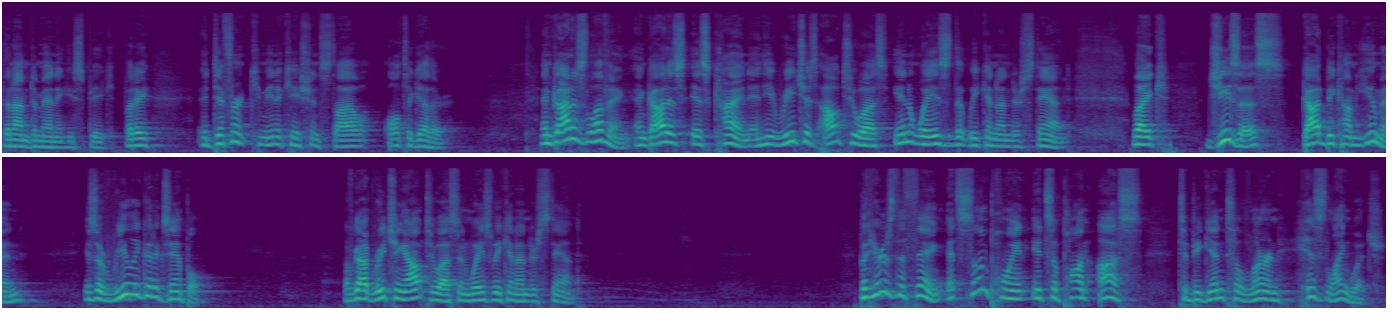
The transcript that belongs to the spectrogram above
that I'm demanding He speak, but a, a different communication style altogether. And God is loving and God is, is kind, and He reaches out to us in ways that we can understand. Like Jesus, God become human, is a really good example of God reaching out to us in ways we can understand. But here's the thing at some point, it's upon us to begin to learn his language,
